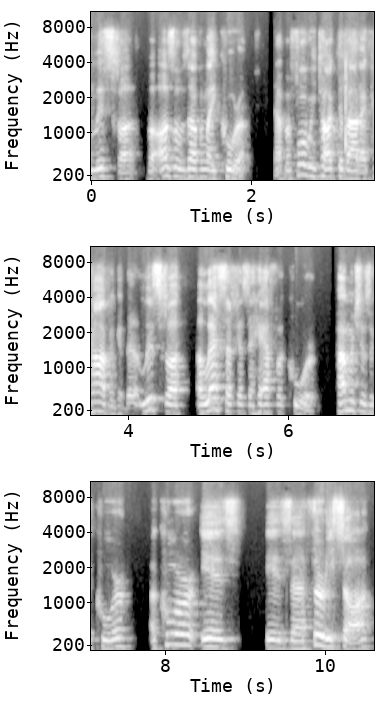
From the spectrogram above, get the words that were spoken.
lischa zavan kura. Now, before we talked about a kav, but lischa, a lesach is a half a kur. How much is a kur? A kur is is uh, 30 saw,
